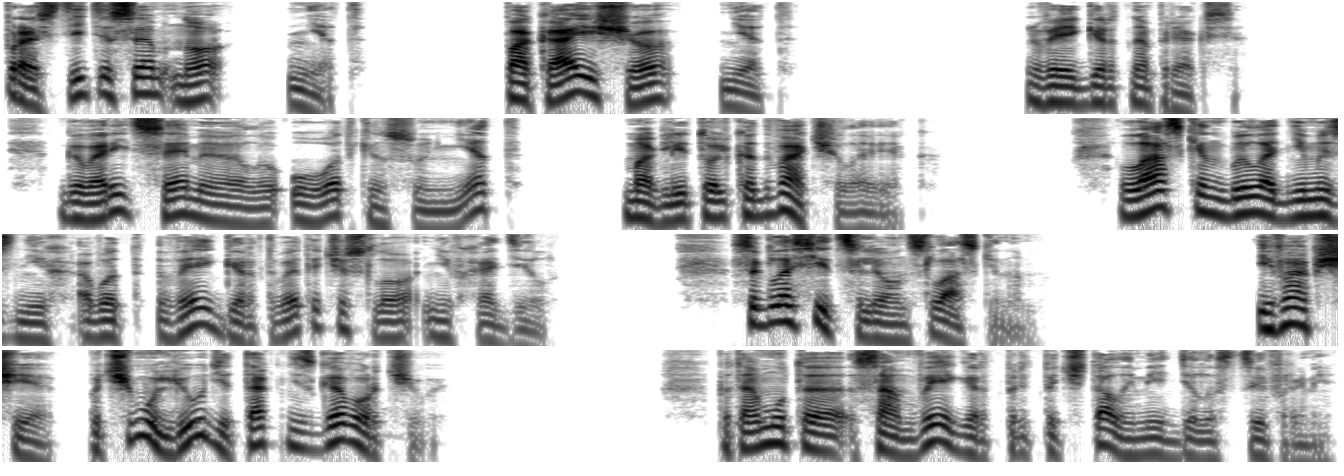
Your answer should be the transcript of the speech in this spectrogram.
«Простите, Сэм, но нет. Пока еще нет». Вейгерт напрягся. Говорить Сэмюэлу Уоткинсу «нет» могли только два человека. Ласкин был одним из них, а вот Вейгерт в это число не входил. Согласится ли он с Ласкиным? И вообще, почему люди так несговорчивы? Потому-то сам Вейгард предпочитал иметь дело с цифрами.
